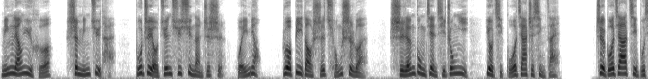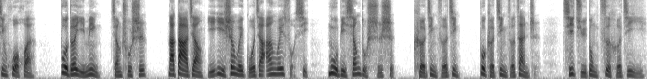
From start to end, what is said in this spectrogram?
民良愈和，身民俱泰，不致有捐躯殉难之事为妙。若必到时穷事乱，使人共见其忠义，又岂国家之幸哉？治国家既不幸祸患，不得以命将出师。那大将以一生为国家安危所系。目必相度时事，可进则进，不可进则暂止。其举动自何机宜？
